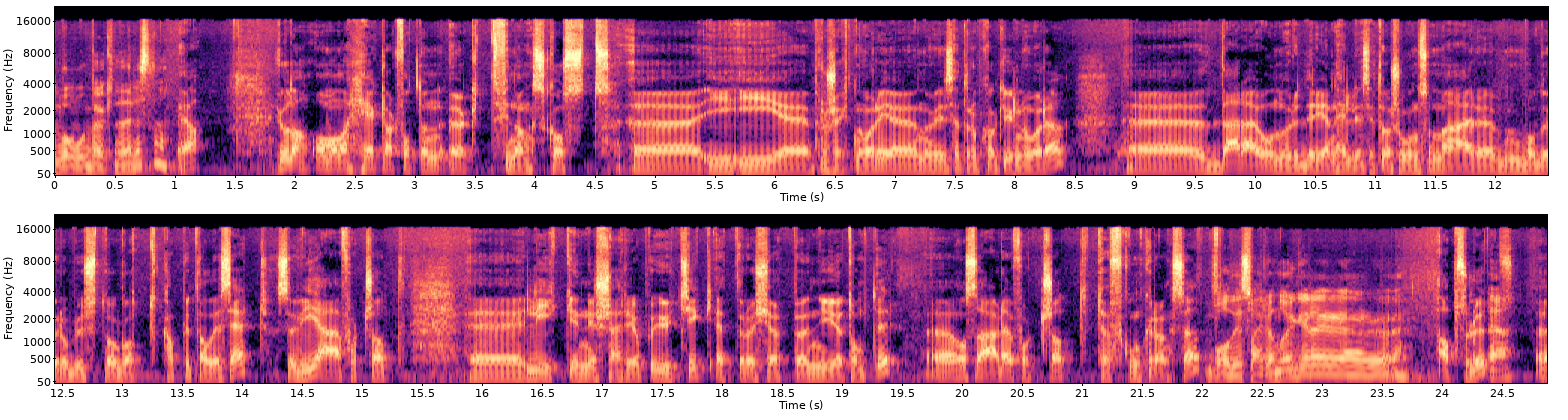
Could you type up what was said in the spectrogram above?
eh, bøkene deres? Da. Ja, jo da, og man har helt klart fått en økt finanskost uh, i, i, prosjektene våre når vi setter opp kalkylene våre. Uh, der er jo Norder i en heldig situasjon som er både robust og godt kapitalisert. Så vi er fortsatt uh, like nysgjerrige og på utkikk etter å kjøpe nye tomter. og så er det fortsatt tøff konkurranse. Både i Sverige og Norge? Eller? Absolutt. Ja.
